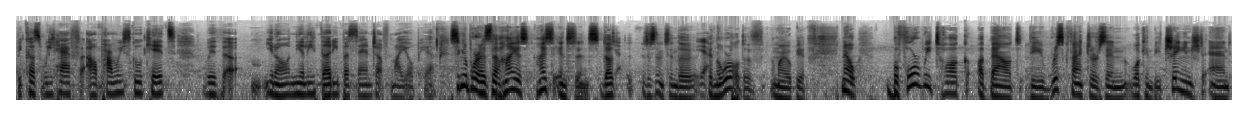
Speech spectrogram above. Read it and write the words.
because we have our primary school kids with uh, you know nearly 30% of myopia myopia. Singapore has the highest highest incidence does, yeah. incidence in the yeah. in the world of myopia. Now, before we talk about the risk factors and what can be changed and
